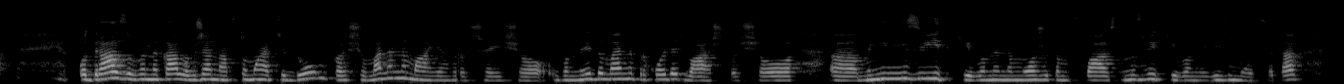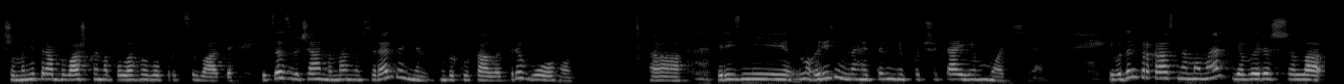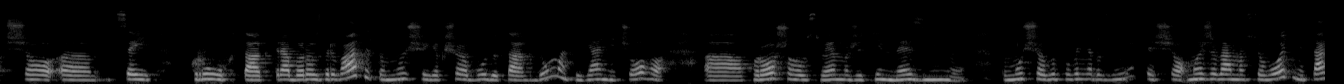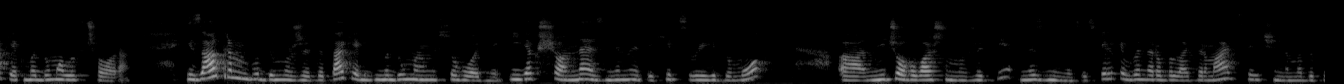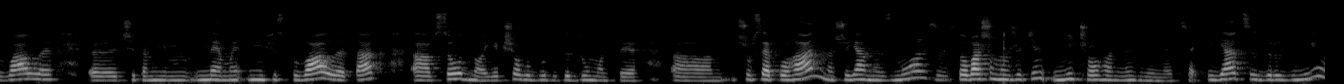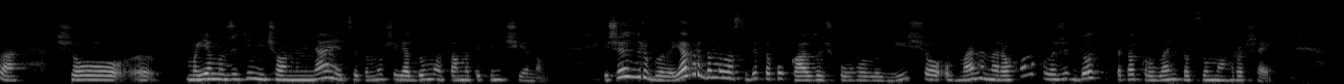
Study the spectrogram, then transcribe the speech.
Одразу виникала вже на автоматі думка, що в мене немає грошей, що вони до мене приходять важко, що е, мені ні звідки вони не можуть там впасти, ну звідки вони візьмуться, так що мені треба важко і наполегливо працювати. І це, звичайно, в мене всередині викликало тривогу, е, різні, ну, різні негативні почуття і емоції. І в один прекрасний момент я вирішила, що е, цей круг так треба розривати, тому що якщо я буду так думати, я нічого а, хорошого в своєму житті не зміню. Тому що ви повинні розуміти, що ми живемо сьогодні так, як ми думали вчора. І завтра ми будемо жити так, як ми думаємо сьогодні. І якщо не змінити хід своїх думок, нічого в вашому житті не зміниться. Скільки б ви не робили афірмації, чи не медитували, е, чи там не маніфестували, так все одно, якщо ви будете думати, що все погано, що я не зможу, то в вашому житті нічого не зміниться. І я це зрозуміла, що е, в моєму житті нічого не міняється, тому що я думаю саме таким чином. І що я зробила? Я придумала собі таку казочку в голові, що в мене на рахунку лежить досить така кругленька сума грошей.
